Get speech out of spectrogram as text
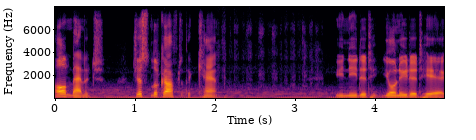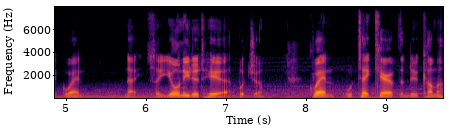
I'll manage. Just look after the camp. You needed, you're needed here, Gwen. No, so you're needed here, Butcher. Gwen will take care of the newcomer.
